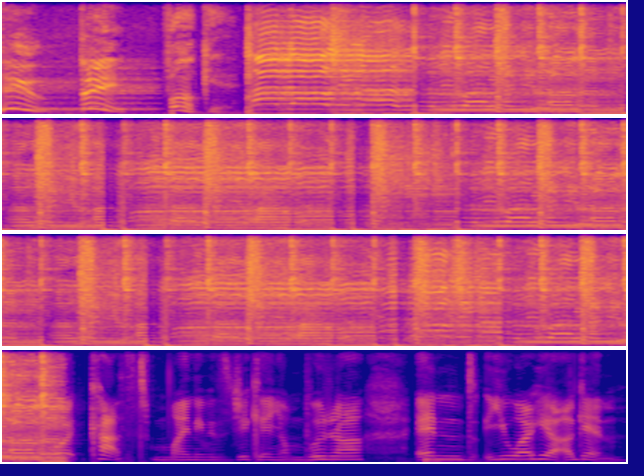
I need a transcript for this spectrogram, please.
two, three, funky. podcast. My name is GK Nyambura, and you are here again.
